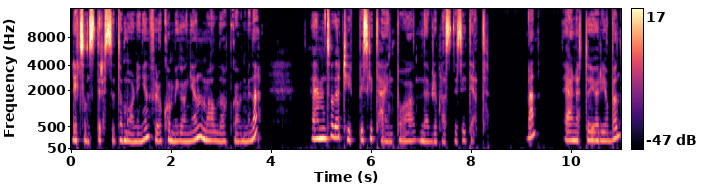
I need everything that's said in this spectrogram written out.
litt sånn stresset om morgenen for å komme i gang igjen med alle oppgavene mine. Så det er typiske tegn på nevroplastisitet. Men jeg er nødt til å gjøre jobben,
